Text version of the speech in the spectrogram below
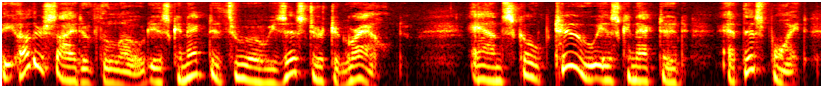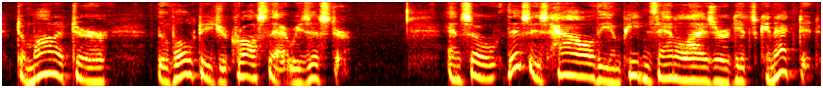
The other side of the load is connected through a resistor to ground. And scope 2 is connected at this point to monitor the voltage across that resistor. And so this is how the impedance analyzer gets connected.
